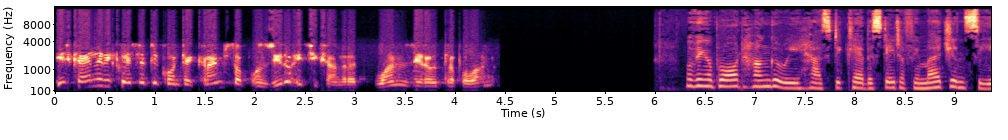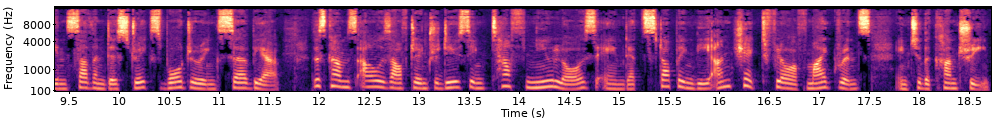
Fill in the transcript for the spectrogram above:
is kindly requested to contact Crime Stop on 08600 10111 Moving abroad, Hungary has declared a state of emergency in southern districts bordering Serbia. This comes hours after introducing tough new laws aimed at stopping the unchecked flow of migrants into the country.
